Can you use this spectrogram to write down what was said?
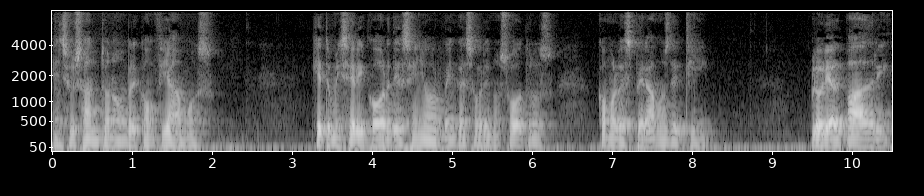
en su santo nombre confiamos. Que tu misericordia, Señor, venga sobre nosotros como lo esperamos de ti. Gloria al Padre,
